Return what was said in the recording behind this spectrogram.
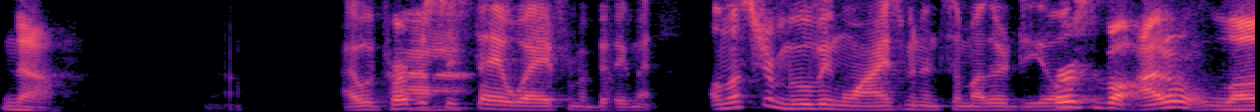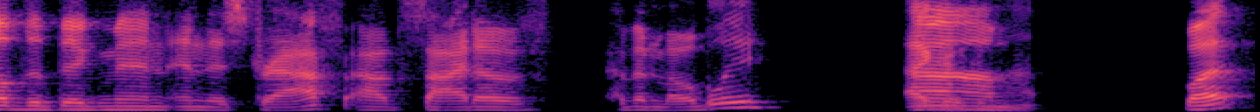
No. No. I would purposely uh, stay away from a big man unless you're moving Wiseman and some other deal. First of all, I don't love the big men in this draft outside of Evan Mobley. I agree um, with that. What?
